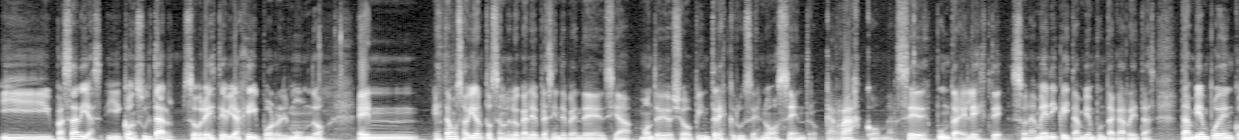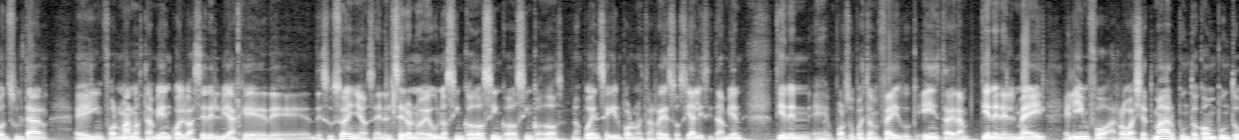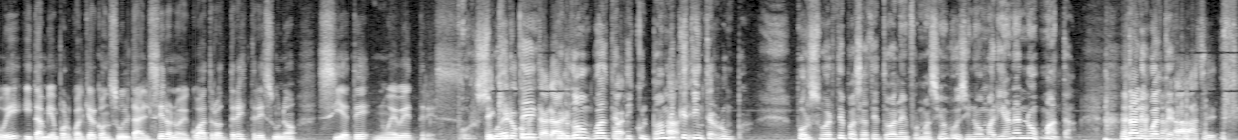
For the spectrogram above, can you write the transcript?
y pasar y, consultar sobre este viaje y por el mundo. En, estamos abiertos en los locales de Plaza Independencia, Montevideo Shopping, Tres Cruces, Nuevo Centro, Carrasco, Mercedes, Punta del Este, Zona América y también Punta Carretas. También pueden consultar e informarnos también cuál va a ser el viaje de, sus sueños en el 091-525252. Nos pueden seguir por nuestras redes sociales y también tienen, eh, por supuesto, en Facebook, Instagram, tienen el mail, el info arroba yatmar.com.uy y también por cualquier consulta el 094 331 793. Por suerte, quiero comentar Perdón, Walter, ah, discúlpame ah, que te interrumpa. Por suerte pasaste toda la información porque si no Mariana nos mata. Dale, Walter. Ah,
